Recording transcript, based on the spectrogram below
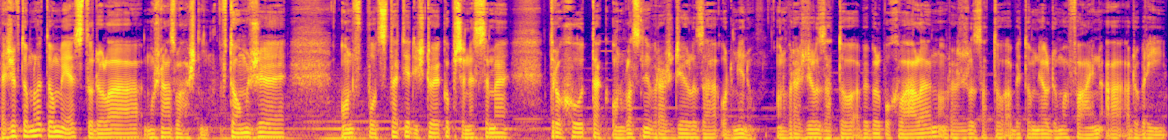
Takže v tomhle tom je Stodola možná zvláštní. V tom, že on v podstatě, když to jako přeneseme trochu, tak on vlastně vraždil za odměnu. On vraždil za to, aby byl pochválen, on vraždil za to, aby to měl doma fajn a, a dobrý,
